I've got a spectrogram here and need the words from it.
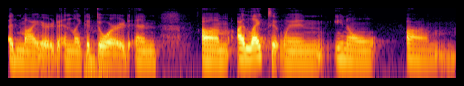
admired and like adored. And um, I liked it when, you know, um,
